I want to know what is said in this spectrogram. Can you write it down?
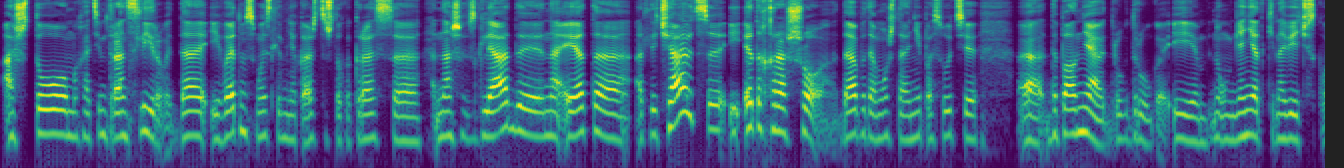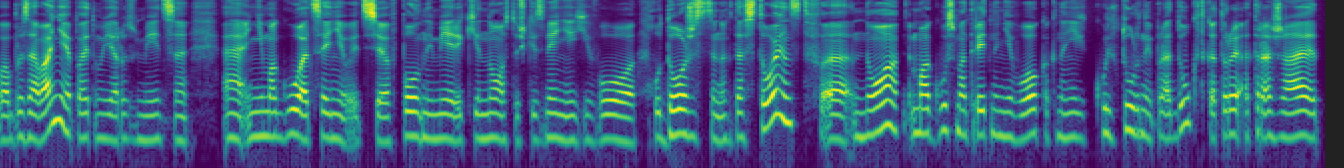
а что мы хотим транслировать, да, и в этом смысле мне кажется, что как раз э, наши взгляды на это отличаются, и это хорошо, да, потому что они, по сути, дополняют друг друга, и, ну, у меня нет киноведческого образования, поэтому я, разумеется, не не могу оценивать в полной мере кино с точки зрения его художественных достоинств, но могу смотреть на него как на некий культурный продукт, который отражает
